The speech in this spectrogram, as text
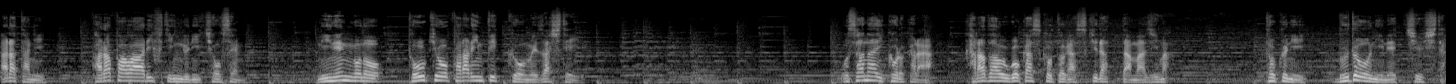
新たにパラパワーリフティングに挑戦。2年後の東京パラリンピックを目指している。幼い頃から体を動かすことが好きだった真島。特に武道に熱中した。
